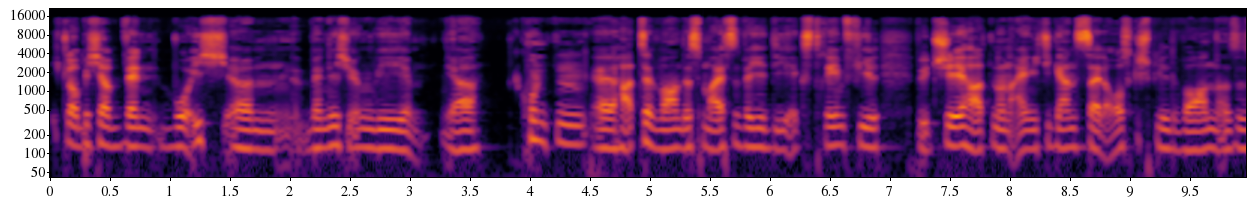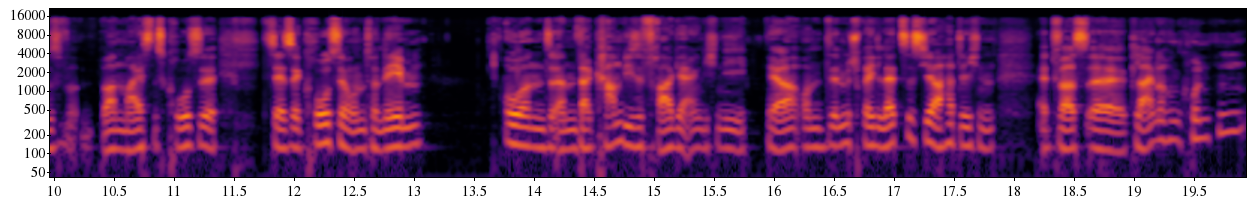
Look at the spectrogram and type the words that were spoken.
ich glaube, ich habe, wenn, wo ich, ähm, wenn ich irgendwie, ja, Kunden äh, hatte, waren das meistens welche, die extrem viel Budget hatten und eigentlich die ganze Zeit ausgespielt waren. Also es waren meistens große, sehr, sehr große Unternehmen. Und ähm, da kam diese Frage eigentlich nie, ja. Und dementsprechend letztes Jahr hatte ich einen etwas äh, kleineren Kunden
